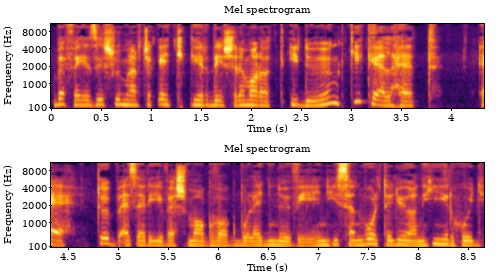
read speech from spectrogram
Befejezésül már csak egy kérdésre maradt időnk. Ki kellhet-e több ezer éves magvakból egy növény, hiszen volt egy olyan hír, hogy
